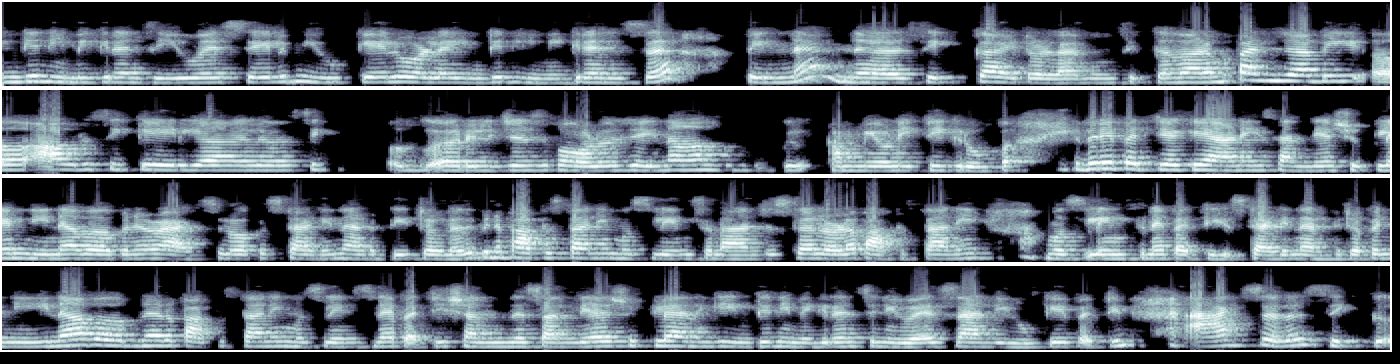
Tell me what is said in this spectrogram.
ഇന്ത്യൻ ഇമിഗ്രൻസ് യു എസ് എയിലും യു കെയിലും ഉള്ള ഇന്ത്യൻ ഇമിഗ്രൻസ് പിന്നെ സിഖ് ആയിട്ടുള്ള സിഖ് എന്ന് പറയുമ്പോൾ പഞ്ചാബി ആ ഒരു സിഖ് ഏരിയയിൽ സിഖ് റിലിജിയസ് ഫോളോ ചെയ്യുന്ന ആ കമ്മ്യൂണിറ്റി ഗ്രൂപ്പ് ഇവരെ പറ്റിയൊക്കെയാണ് ഈ സന്ധ്യ ശുക്ലയും നീന വെർബനോ ആക്സലും ഒക്കെ സ്റ്റഡി നടത്തിയിട്ടുള്ളത്. പിന്നെ പാകിസ്ഥാനി മുസ്ലിംസ് മാഞ്ചസ്റ്ററിലുള്ള പാകിസ്ഥാനി മുസ്ലിംസിനെ പറ്റി സ്റ്റഡി നടത്തിയിട്ടുണ്ട് അപ്പൊ നീന വെർബനർ പാകിസ്ഥാനി മുസ്ലിംസിനെ പറ്റി സന്ധ്യ ശുക്ല ആണെങ്കിൽ Indian immigrants U S and U K പറ്റി ആക്സൽ സിഖ്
